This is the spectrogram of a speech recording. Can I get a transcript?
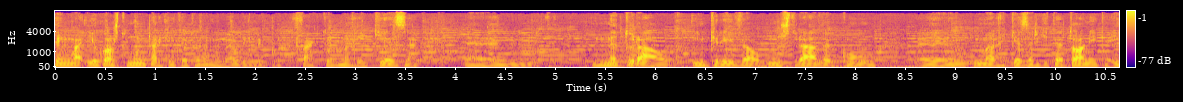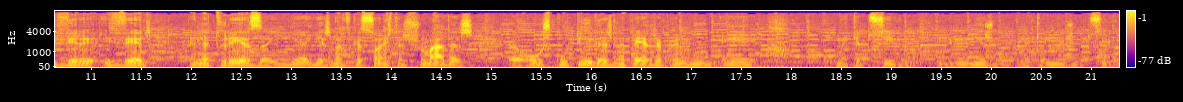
uma- eu gosto muito da arquitetura manuelina porque de facto é de uma riqueza hum, natural incrível misturada com hum, uma riqueza arquitetónica. E ver, e ver a natureza e, a- e as navegações transformadas eh, ou esculpidas na pedra para mim é como é que é possível. Mesmo como é que é mesmo possível.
